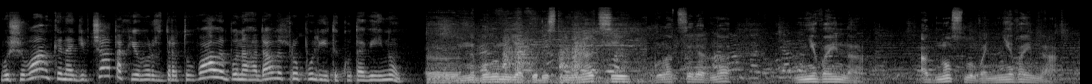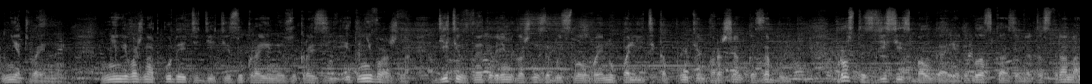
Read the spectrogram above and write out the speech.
Вишиванки на дівчатах його роздратували, бо нагадали про політику та війну. Е, Не було ніякої дискримінації. Була цель одна – не війна. Одно слово – не война. Нет войны. Мне не важно, откуда эти дети, из Украины, из Украины. Это не важно. Дети на это время должны забыть слово войну, политика, Путин, Порошенко, забыть. Просто здесь есть Болгария. Это было сказано. Это страна.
